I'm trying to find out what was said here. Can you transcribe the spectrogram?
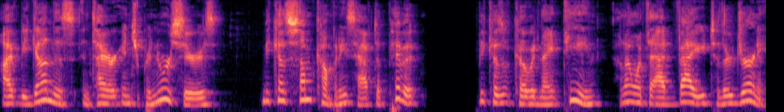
I've begun this entire entrepreneur series because some companies have to pivot because of COVID 19, and I want to add value to their journey.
